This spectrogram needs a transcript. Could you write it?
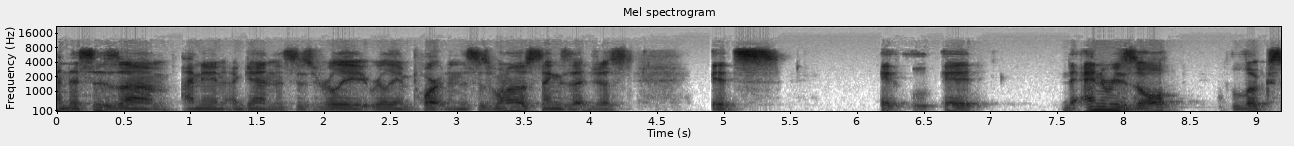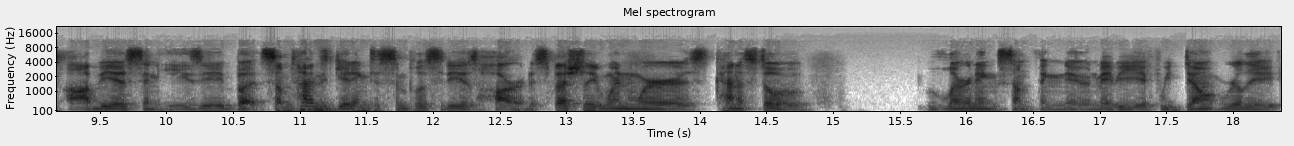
and this is um i mean again this is really really important and this is one of those things that just it's it it the end result looks obvious and easy but sometimes getting to simplicity is hard especially when we're kind of still learning something new and maybe if we don't really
